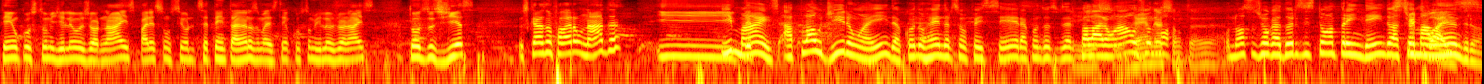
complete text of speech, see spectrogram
tenho o costume de ler os jornais, pareço um senhor de 70 anos, mas tenho o costume de ler os jornais todos os dias. Os caras não falaram nada e. E mais, aplaudiram ainda quando o Henderson fez cera, quando outros fizeram. falaram, ah, os, no- tá- os nossos jogadores estão aprendendo a ser malandro.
